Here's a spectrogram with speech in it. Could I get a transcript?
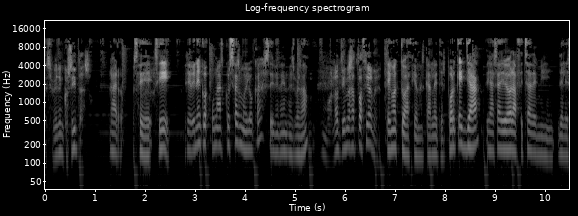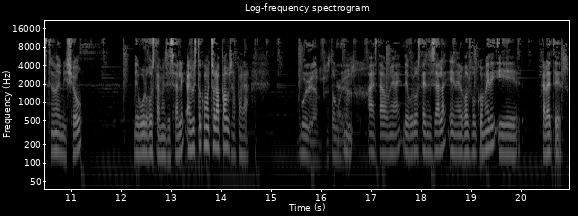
se vienen cositas. Claro, sí, sí. Se vienen unas cosas muy locas, se vienen, es verdad. Bueno, ¿tienes actuaciones? Tengo actuaciones, Carletes, porque ya, ya ha salido la fecha de mi, del estreno de mi show. De Burgos también se sale. ¿Has visto cómo he hecho la pausa para...? Muy bien, está muy bien. Mm, Ha estado, mira, ¿eh? de Burgos también se sale en el Golfo Comedy y Carletes.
